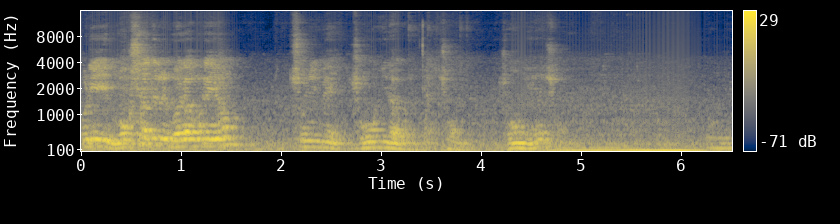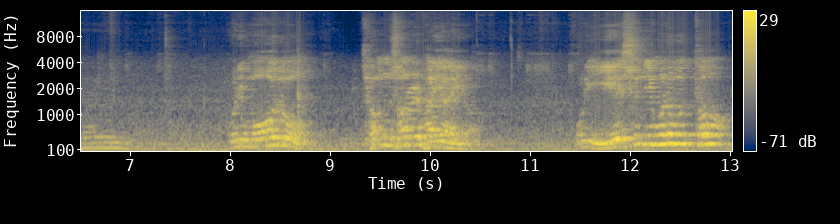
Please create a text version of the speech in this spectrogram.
우리 목사들을 뭐라고 그래요? 주님의 종이라고 합니다. 종. 종이에요, 종. 우리 모두 겸손을 발휘하여 우리 예수님으로부터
